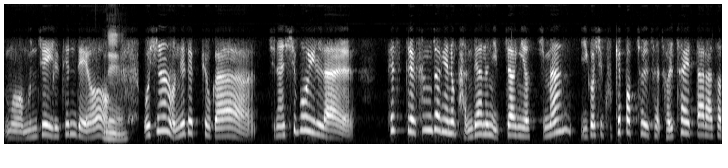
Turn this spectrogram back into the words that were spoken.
뭐 문제일 텐데요. 네. 오신환 원내대표가 지난 15일 날 패스트트랙 상정에는 반대하는 입장이었지만 이것이 국회법 절차, 절차에 따라서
